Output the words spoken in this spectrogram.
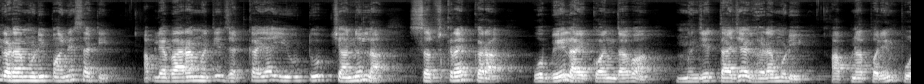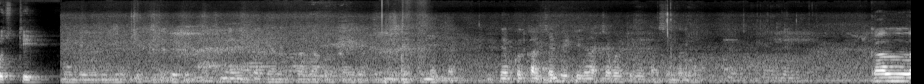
घडामोडी पाहण्यासाठी आपल्या बारामती झटका या यूट्यूब चॅनलला सबस्क्राईब करा व बेल आयकॉन दाबा म्हणजे ताज्या घडामोडी आपणापर्यंत पोहोचतील. नेमकं कालच्या भेटीत आजच्या बैठकीत काय संदर्भ काल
